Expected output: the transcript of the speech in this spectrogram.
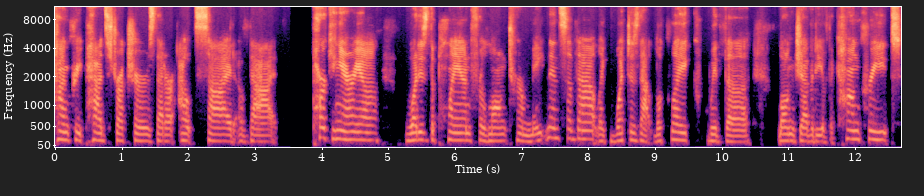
concrete pad structures that are outside of that parking area? What is the plan for long term maintenance of that? Like, what does that look like with the longevity of the concrete?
